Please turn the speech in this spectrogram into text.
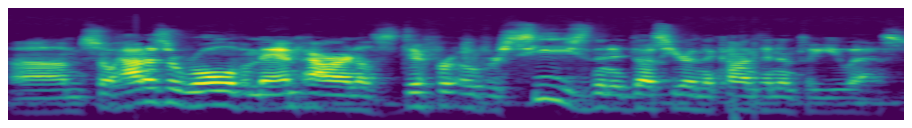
Um, so how does the role of a manpower analyst differ overseas than it does here in the continental U.S.?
